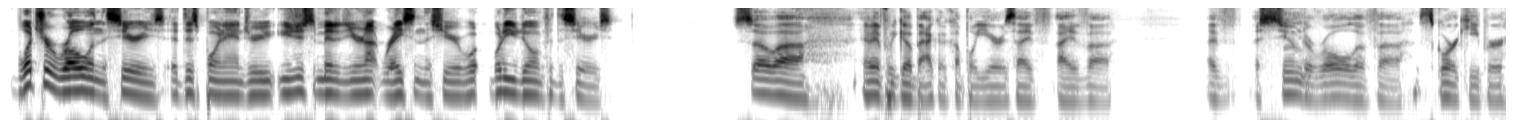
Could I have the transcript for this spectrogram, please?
What's your role in the series at this point, Andrew? You just admitted you're not racing this year. What What are you doing for the series? So, uh, if we go back a couple years, I've I've uh, I've assumed a role of uh, scorekeeper,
